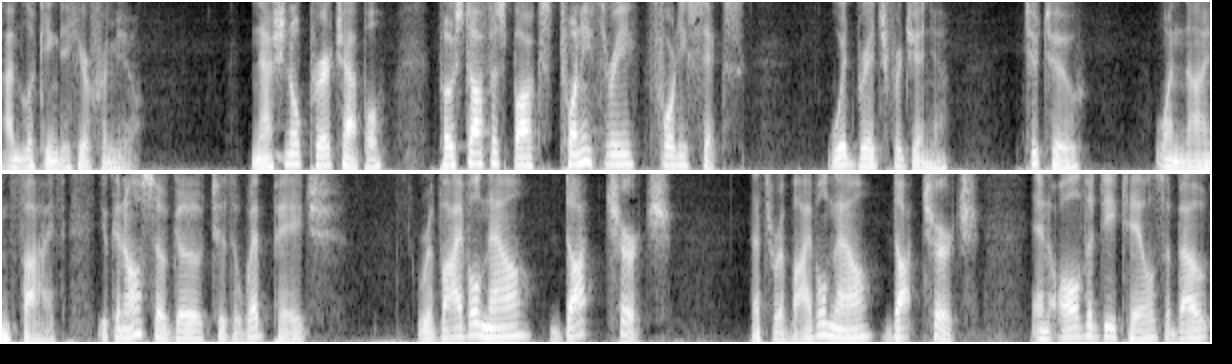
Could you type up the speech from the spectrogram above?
I'm looking to hear from you. National Prayer Chapel, Post Office Box 2346, Woodbridge, Virginia 22195. You can also go to the web page revivalnow.church. That's revivalnow.church and all the details about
